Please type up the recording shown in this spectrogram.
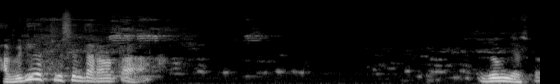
ఆ వీడియో చూసిన తర్వాత జూమ్ చేసుకో.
